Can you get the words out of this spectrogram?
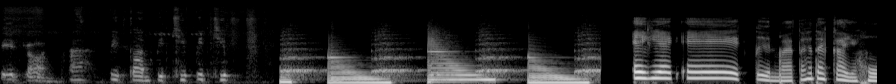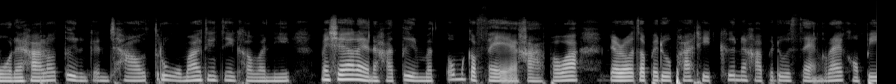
ปิดก่อน อะปิดก่อนปิดคลิปปิดคลิป เอกเอกเอกตื่นมาตั้งแต่ไก่โหนะคะ เราตื่นกันเช้าตรู่มากจริง ๆ ค่ะวันนี้ ไม่ใช่อะไรนะคะ ตื่นมาต้มกาแฟค่ะ เพราะว่าเดี๋ยวเราจะไปดูพระอาทิตย์ขึ้นนะคะ ไปดูแสงแรกของปี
